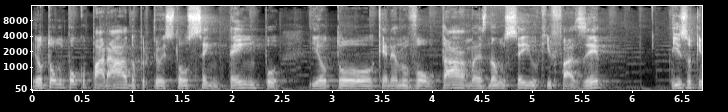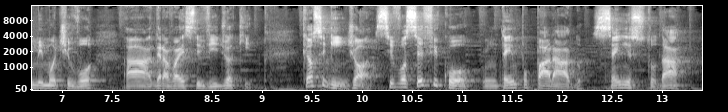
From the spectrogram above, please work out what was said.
eu tô um pouco parado porque eu estou sem tempo e eu tô querendo voltar, mas não sei o que fazer. Isso que me motivou a gravar esse vídeo aqui. Que é o seguinte, ó, se você ficou um tempo parado sem estudar,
